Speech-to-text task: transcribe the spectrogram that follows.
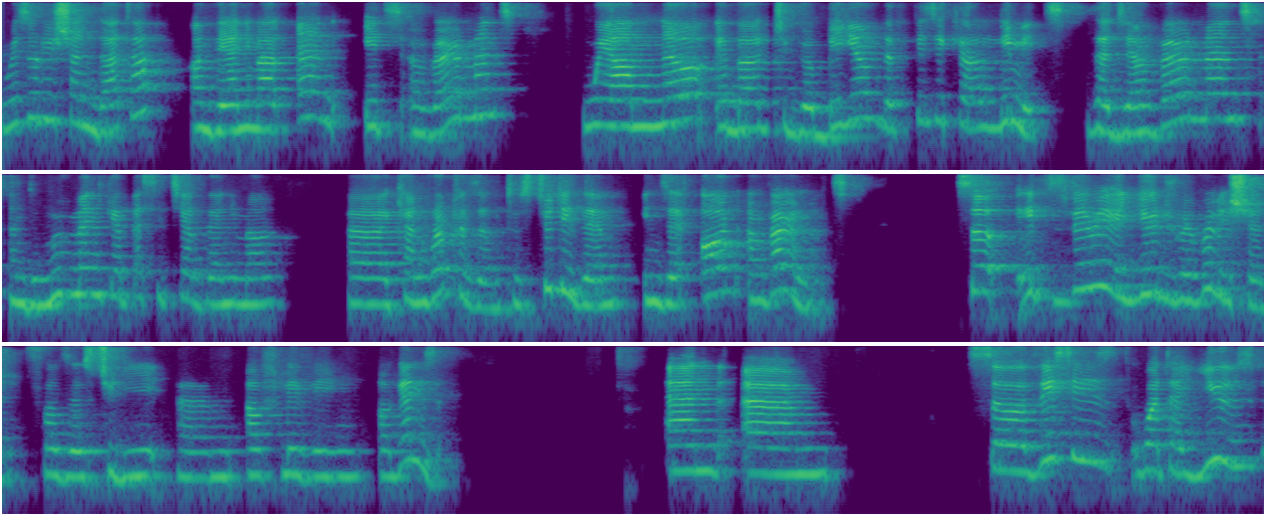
resolution data on the animal and its environment, we are now able to go beyond the physical limits that the environment and the movement capacity of the animal uh, can represent to study them in their own environment. So it's very a huge revolution for the study um, of living organisms. And um, so this is what I used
